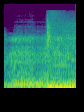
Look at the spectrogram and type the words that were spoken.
soon.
